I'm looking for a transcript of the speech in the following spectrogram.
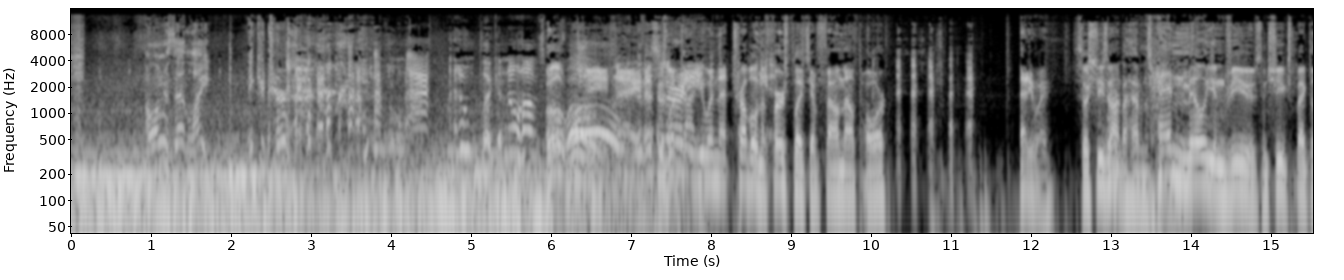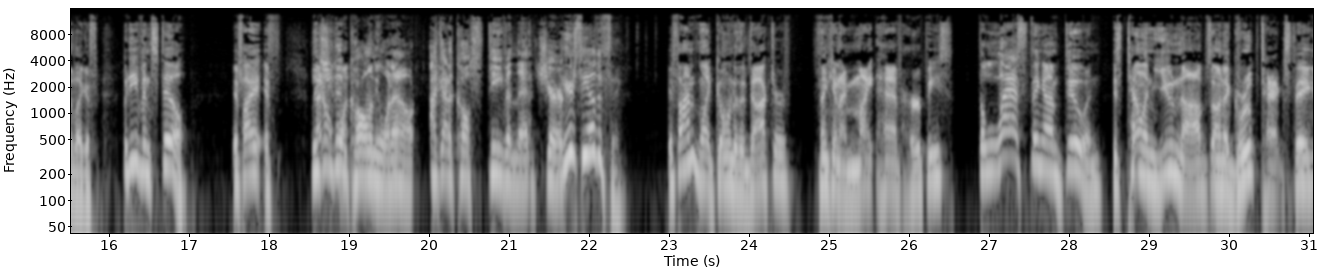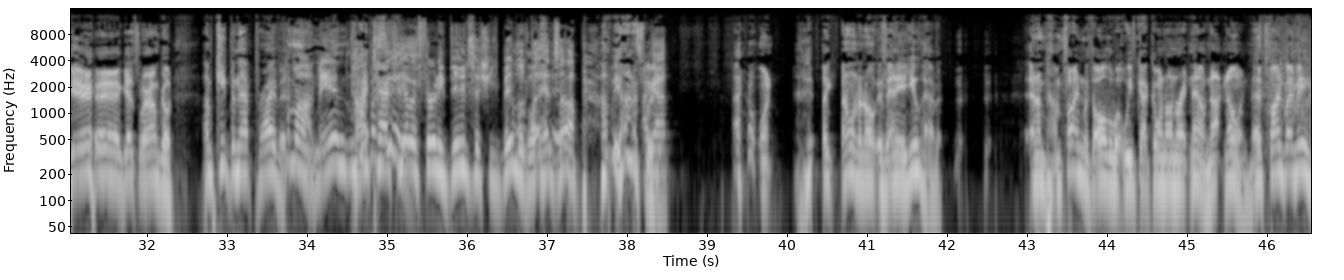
How long is that light? Make your turn. I don't fucking know how I'm oh, supposed Oh, gee. Hey, this is what got you in that trouble in the first place, you foul mouthed whore. anyway, so she's on about having a 10 million views, and she expected like a. F- but even still, if I. if At least I you don't didn't want- call anyone out. I got to call Steven, that jerk. Here's the other thing. If I'm like going to the doctor thinking I might have herpes, the last thing I'm doing is telling you knobs on a group text thing. yeah, guess where I'm going. I'm keeping that private. Come on, man. Contact the other 30 dudes that she's been with. Let us heads in. up. I'll be honest I with got you. I don't want, like, I don't want to know if any of you have it. And I'm, I'm fine with all the what we've got going on right now, not knowing. That's fine by me.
